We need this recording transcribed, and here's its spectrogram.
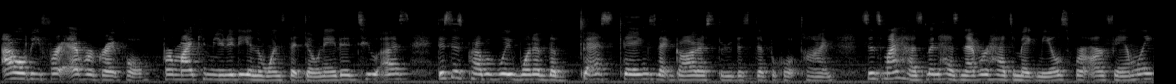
I will be forever grateful for my community and the ones that donated to us. This is probably one of the best things that got us through this difficult time. Since my husband has never had to make meals for our family,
